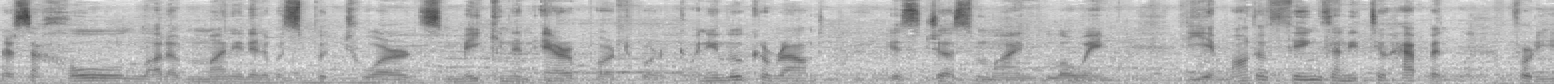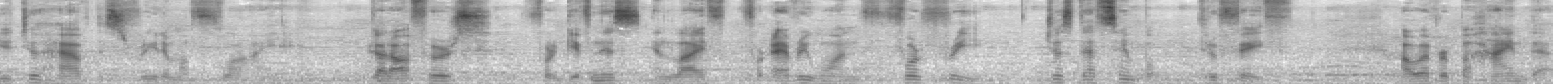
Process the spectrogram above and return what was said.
there's a whole lot of money that was put towards making an airport work. When you look around, it's just mind-blowing. The amount of things that need to happen for you to have this freedom of flying. God offers forgiveness and life for everyone for free. Just that simple, through faith. However, behind that,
